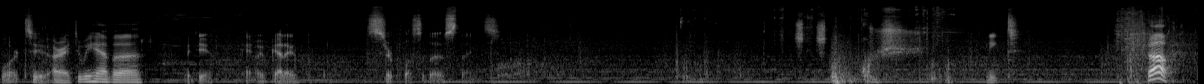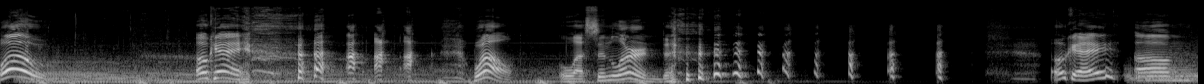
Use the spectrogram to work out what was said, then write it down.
Floor two. All right, do we have a... We do. Okay, we've got a surplus of those things. Neat. Oh! Whoa! Okay! well, lesson learned. okay. Um.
